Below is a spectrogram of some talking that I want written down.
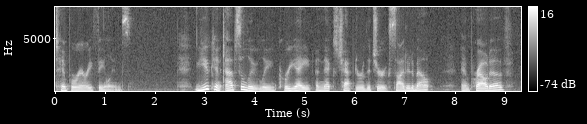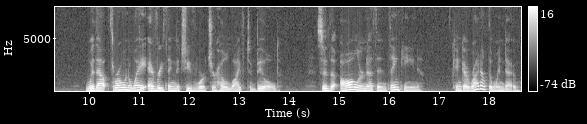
temporary feelings. You can absolutely create a next chapter that you're excited about and proud of without throwing away everything that you've worked your whole life to build. So the all or nothing thinking can go right out the window.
